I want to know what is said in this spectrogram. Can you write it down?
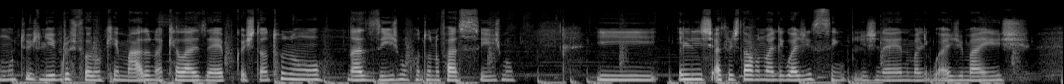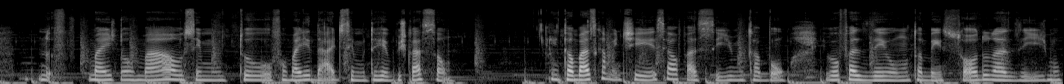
muitos livros foram queimados naquelas épocas, tanto no nazismo quanto no fascismo. E eles acreditavam numa linguagem simples, né, numa linguagem mais mais normal, sem muito formalidade, sem muita rebuscação. Então, basicamente, esse é o fascismo, tá bom? Eu vou fazer um também só do nazismo.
